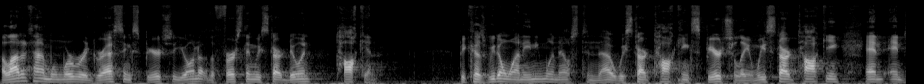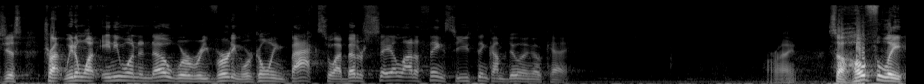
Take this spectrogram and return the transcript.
A lot of time when we're regressing spiritually, you to know the first thing we start doing? Talking. Because we don't want anyone else to know. We start talking spiritually and we start talking and, and just try. We don't want anyone to know we're reverting, we're going back. So I better say a lot of things so you think I'm doing okay. All right? So hopefully,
